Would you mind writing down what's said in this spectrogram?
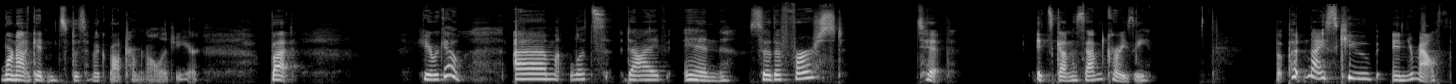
We're not getting specific about terminology here, but here we go. Um, let's dive in. So the first tip it's gonna sound crazy, but put an ice cube in your mouth.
